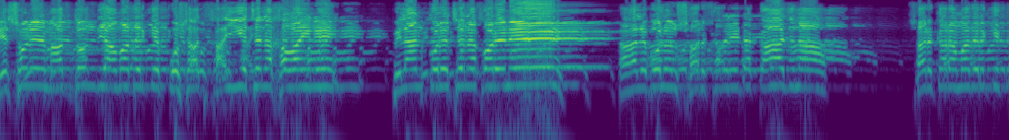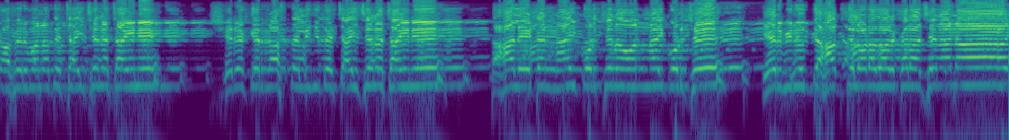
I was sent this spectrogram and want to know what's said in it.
রেশনের মাধ্যম দিয়ে আমাদেরকে প্রসাদ খাইয়েছে না খাওয়াইনে প্ল্যান করেছে না করেনে? তাহলে বলুন, সরকারের এটা কাজ না? সরকার আমাদেরকে কাফের বানাতে চাইছে না চাইনে? সেরেকের রাস্তায় যেতে চাইছে না চাইনে? তাহলে এটা নাই করছে না অন্যায় করছে? এর বিরুদ্ধে হাত লড়া দরকার আছে না নাই?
